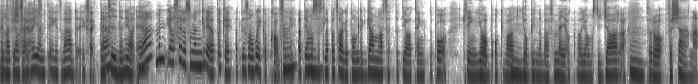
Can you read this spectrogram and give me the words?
Eller att jag ska höja mitt eget värde, exakt. Den Ja. tiden jag... Ja. Ja, men jag ser det som en grej, att, okej, att det är en sån wake-up call för Mm. mig. Att jag måste släppa taget om det gamla sättet jag tänkte på kring jobb och vad Mm. jobb innebär för mig och vad jag måste göra för att förtjäna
